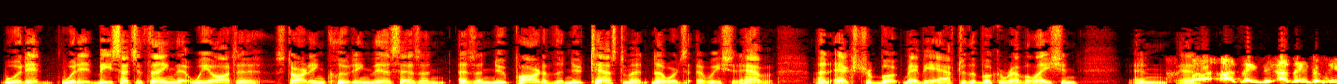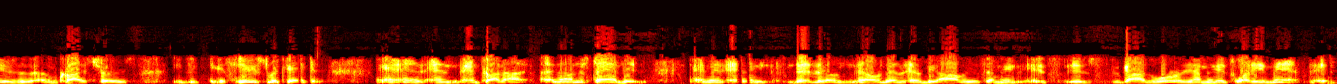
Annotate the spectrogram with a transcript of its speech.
Would it would it be such a thing that we ought to start including this as a as a new part of the New Testament? In other words, that we should have an extra book, maybe after the Book of Revelation. And, and well, I think the, I think the leaders of Christ Church need to take a serious look at it and and and try to and understand it and then and then they'll, you know then it'll be obvious. I mean, it's it's God's word. I mean, it's what He meant. It,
